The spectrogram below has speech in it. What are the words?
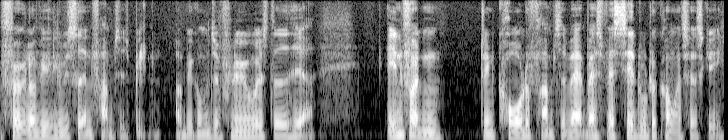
føler virkelig, at vi sidder i en fremtidsbil, og vi kommer til at flyve afsted her. Inden for den, den korte fremtid, hvad, hvad, hvad ser du, der kommer til at ske?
